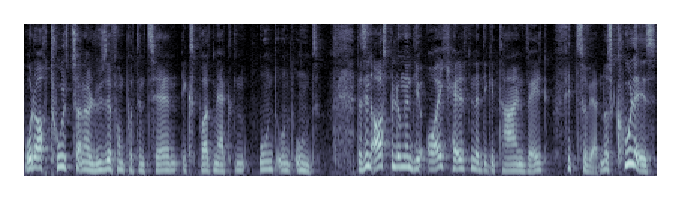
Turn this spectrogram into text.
oder auch Tools zur Analyse von potenziellen Exportmärkten und, und, und. Das sind Ausbildungen, die euch helfen, in der digitalen Welt fit zu werden. Und das Coole ist,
